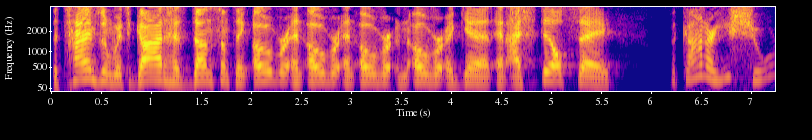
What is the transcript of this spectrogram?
The times in which God has done something over and over and over and over again, and I still say, But God, are you sure?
